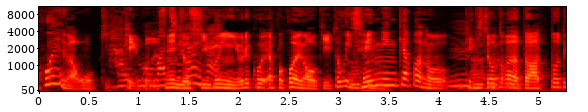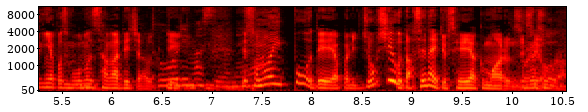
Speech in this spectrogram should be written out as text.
声が大きいっていうことですね、はい女子部員よりこうやっぱ声が大きい。特に1000人キャパの劇場とかだと圧倒的にやっぱそこの差が出ちゃうっていう、でその一方でやっぱり女子を出せないという制約もあるんですよ。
